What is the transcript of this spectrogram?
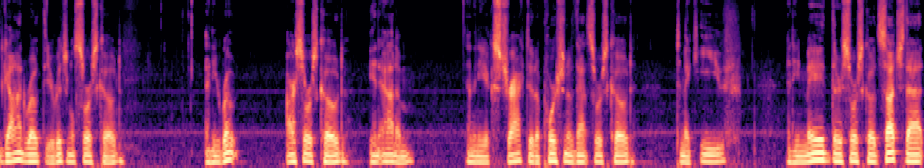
God wrote the original source code, and He wrote our source code in Adam, and then he extracted a portion of that source code to make Eve, and he made their source code such that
